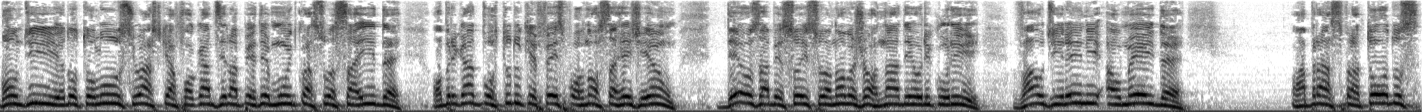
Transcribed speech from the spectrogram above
Bom dia, doutor Lúcio. Acho que Afogados irá perder muito com a sua saída. Obrigado por tudo que fez por nossa região. Deus abençoe sua nova jornada em Uricuri. Valdirene Almeida. Um abraço para todos.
